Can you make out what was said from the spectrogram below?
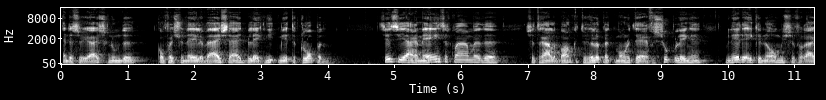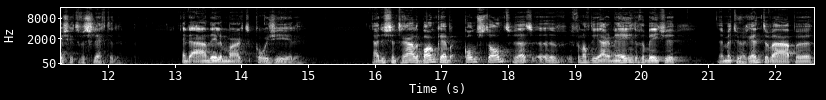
en de zojuist genoemde conventionele wijsheid bleek niet meer te kloppen. Sinds de jaren 90 kwamen de centrale banken te hulp met monetaire versoepelingen wanneer de economische vooruitzichten verslechterden en de aandelenmarkt corrigeerde. Ja, de centrale banken hebben constant, eh, vanaf de jaren 90, een beetje met hun rentewapen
